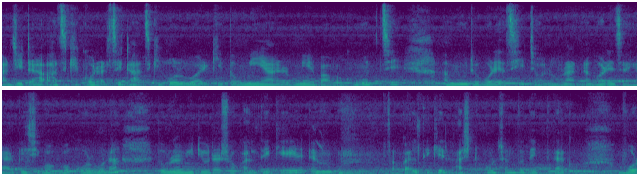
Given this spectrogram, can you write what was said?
আর যেটা আজকে করার সেটা আজকে করব আর কি। তো মেয়ে আর মেয়ের বাবা ঘুমোচ্ছে, আমি উঠে পড়েছি। চলো রান্নাঘরে যাই, আর বেশি বকবক করব না। তোমরা ভিডিওটা সকাল থেকে সকাল থেকে লাস্ট পর্যন্ত দেখতে থাকো। ভোর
